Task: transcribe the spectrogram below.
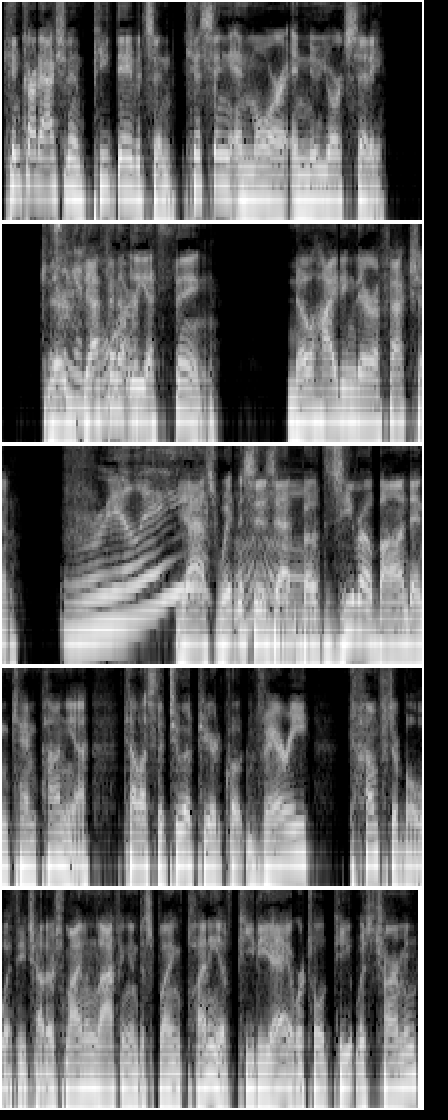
Kim Kardashian and Pete Davidson kissing and more in New York City. kissing They're definitely a thing. No hiding their affection. Really? Yes, witnesses at both Zero Bond and Campania tell us the two appeared, quote, very comfortable with each other, smiling, laughing, and displaying plenty of PDA. We're told Pete was charming,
